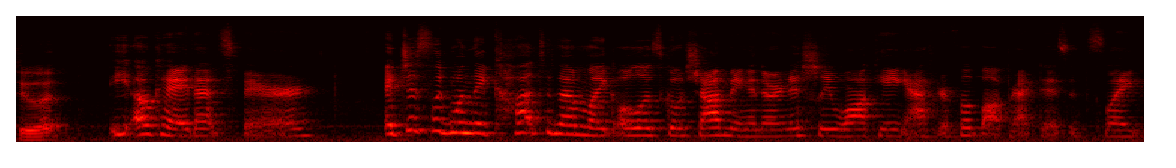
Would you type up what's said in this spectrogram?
to it. Yeah, Okay, that's fair. It just like when they cut to them like, oh, let's go shopping, and they're initially walking after football practice. It's like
